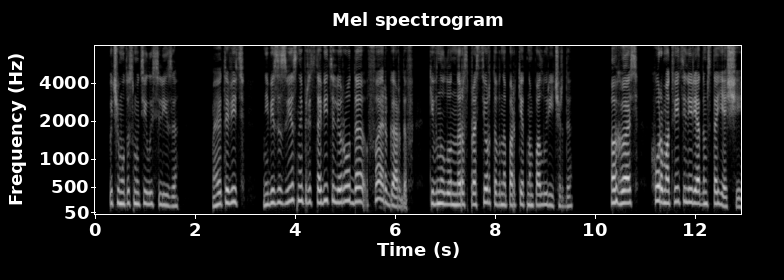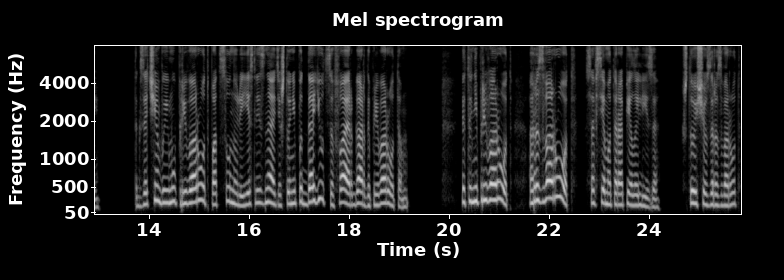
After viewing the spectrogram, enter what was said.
— почему-то смутилась Лиза. «А это ведь небезызвестный представитель рода Фаергардов», — кивнул он на распростёртого на паркетном полу Ричарда. «Агась», — хором ответили рядом стоящие. Так зачем вы ему приворот подсунули, если знаете, что не поддаются фаергарды приворотам? Это не приворот, а разворот, совсем оторопела Лиза. Что еще за разворот?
